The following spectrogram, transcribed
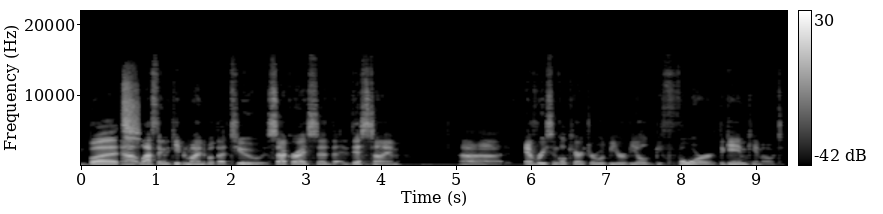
but Uh, last thing to keep in mind about that too, Sakurai said that this time, uh, every single character would be revealed before the game came out.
